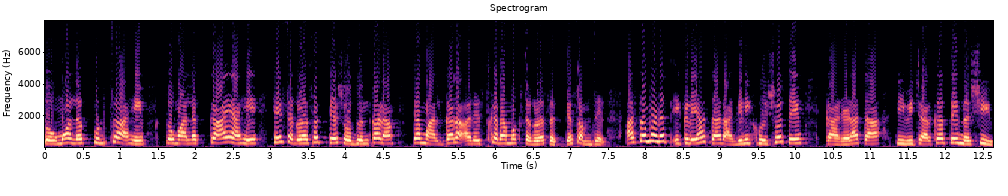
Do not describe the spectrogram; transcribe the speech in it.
तो मालक कुठचा आहे? तो मालक काय आहे? हे सगळं सत्य शोधून काढा. त्या मालकाला अरेस्ट करा मग सगळं सत्य समजेल. असं म्हणत इकडे आता रागिणी खुश होते. कारण आता ती विचार करते नशीब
